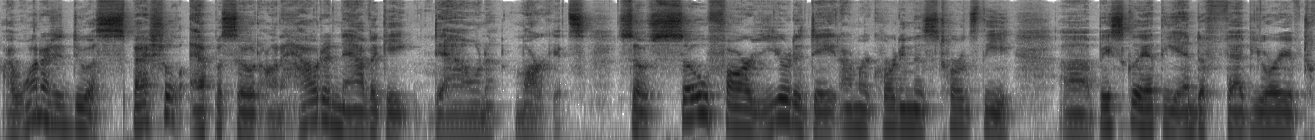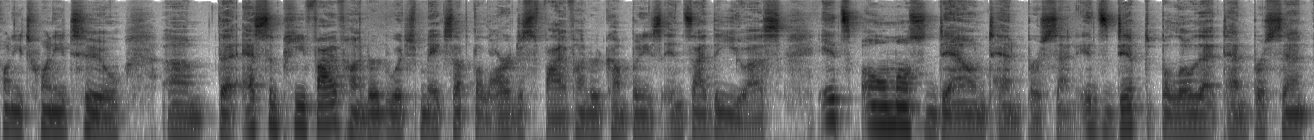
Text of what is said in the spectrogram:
I wanted to do a special episode on how to navigate down markets. So, so far, year to date, I'm recording this towards the uh, basically at the end of February of 2022. 2022, um, the S&P 500, which makes up the largest 500 companies inside the U.S., it's almost down 10%. It's dipped below that 10%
